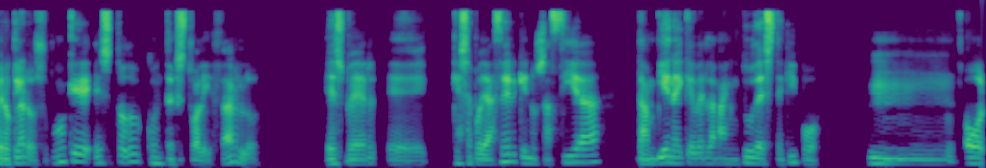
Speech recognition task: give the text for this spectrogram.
Pero claro, supongo que es todo contextualizarlo. Es ver eh, qué se puede hacer, qué nos hacía. También hay que ver la magnitud de este equipo. Mm, o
